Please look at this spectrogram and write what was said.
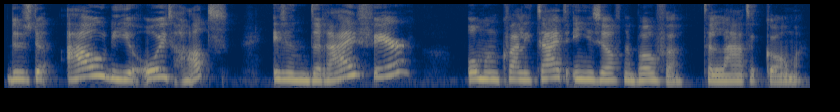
Dus de oude die je ooit had, is een drijfveer om een kwaliteit in jezelf naar boven te laten komen.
